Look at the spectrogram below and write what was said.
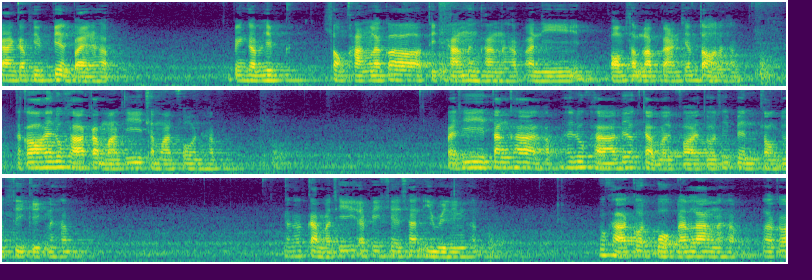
การกระพริบเปลี่ยนไปนะครับ เป็นกระพริบ สองครั้งแล้วก็ติดค้างหนึ่งครั้งนะครับ อันนี้พร้อมสำหรับการเชื่อมต่อนะครับ แล้วก็ให้ลูกค้ากลับมาที่สมาร์ทโฟนครับ ไปที่ตั้งค่าครับ ให้ลูกค้าเลือกจับ Wi-Fi ตัวที่เป็น 2.4 กิกนะครับ แล้วก็กลับมาที่แอปพลิเคชัน eVlink ครับ ลูกค้ากดบวกด้านล่างนะครับ แล้วก็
